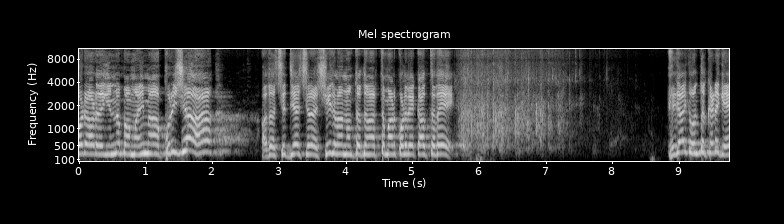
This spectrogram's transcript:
ಓಡಾಡಿದ ಇನ್ನೊಬ್ಬ ಮಹಿಮಾ ಪುರುಷ ಅದು ಸಿದ್ದೇಶ್ವರ ಶ್ರೀಗಳು ಅನ್ನುವಂಥದ್ದನ್ನು ಅರ್ಥ ಮಾಡ್ಕೊಳ್ಬೇಕಾಗ್ತದೆ. ಹೀಗಾಗಿ ಒಂದು ಕಡೆಗೆ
